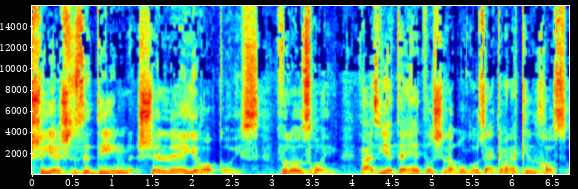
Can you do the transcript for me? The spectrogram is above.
שיש איזה דין של אה, ירוקויס, ולא זרועים. ואז יהיה את ההתר של הרוגו, זה הכוונה כלחוסו.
